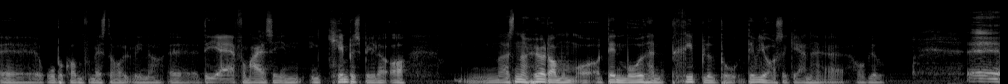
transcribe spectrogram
øh, Europacupen for mesterhold vinder. Øh, det er for mig at se en, en kæmpe spiller, og når jeg sådan har hørt om ham, og, og den måde, han driblede på, det vil jeg også gerne have oplevet. Øh,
